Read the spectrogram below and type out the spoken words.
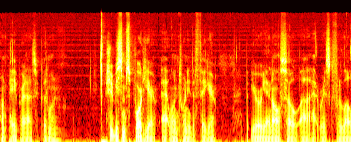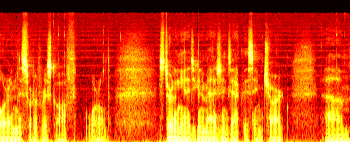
on paper that's a good one. Should be some support here at 120 the figure, but euro yen also uh, at risk for lower in this sort of risk off world sterling yen, as you can imagine, exactly the same chart. Um,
